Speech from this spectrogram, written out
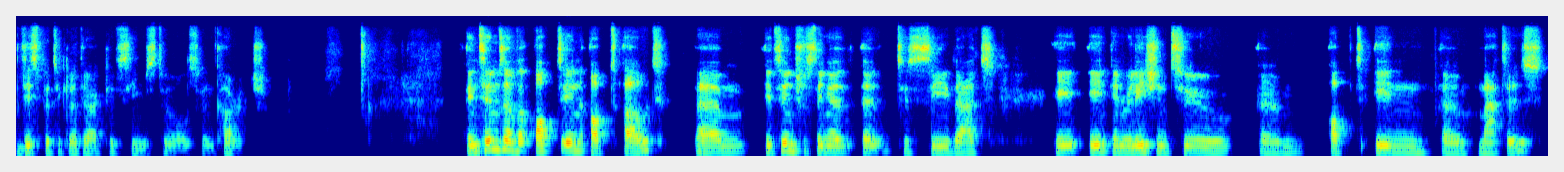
this particular directive seems to also encourage. In terms of opt-in, opt-out, um, it's interesting uh, uh, to see that in, in relation to um, opt-in um, matters,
